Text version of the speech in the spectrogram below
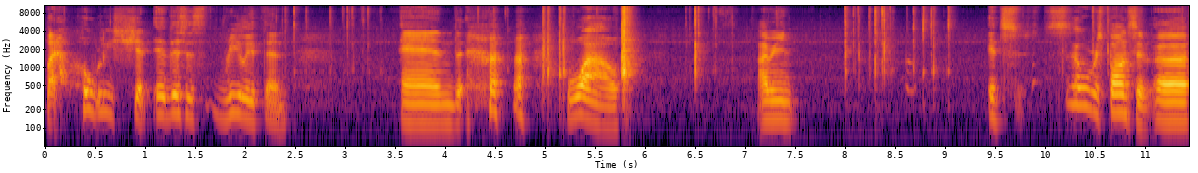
but holy shit, it, this is really thin and wow. I mean it's so responsive. Uh,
